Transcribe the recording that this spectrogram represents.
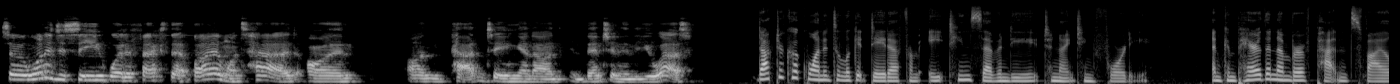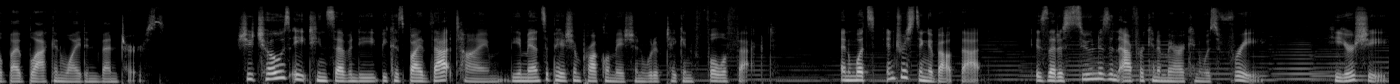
So I wanted to see what effect that violence had on on patenting and on invention in the US. Dr. Cook wanted to look at data from 1870 to 1940 and compare the number of patents filed by black and white inventors. She chose 1870 because by that time, the Emancipation Proclamation would have taken full effect. And what's interesting about that is that as soon as an African American was free, he or she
